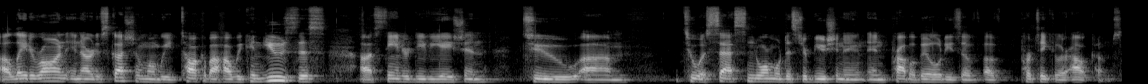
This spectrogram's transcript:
uh, later on in our discussion when we talk about how we can use this uh, standard deviation to, um, to assess normal distribution and, and probabilities of, of particular outcomes.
